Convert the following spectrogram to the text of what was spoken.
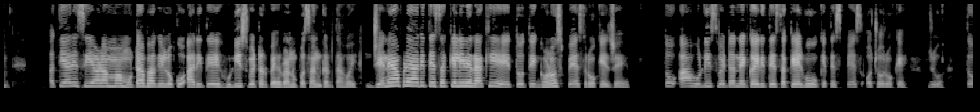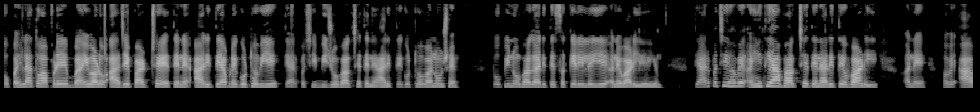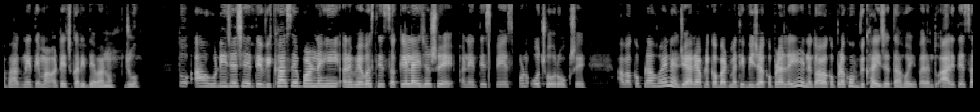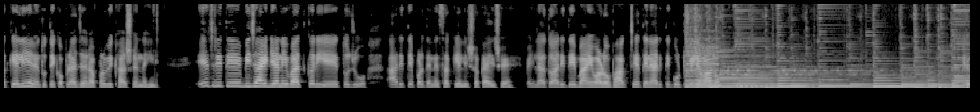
અત્યારે શિયાળામાં મોટાભાગે લોકો આ રીતે હુડી સ્વેટર પહેરવાનું પસંદ કરતા હોય. જેને આપણે આ રીતે સકેલીને રાખીએ તો તે ઘણો સ્પેસ રોકે છે. તો આ હુડી સ્વેટરને કઈ રીતે સકેલવું કે તે સ્પેસ ઓછો રોકે? જુઓ. તો પહેલાં તો આપણે બાંયવાળો આ જે પાર્ટ છે તેને આ રીતે આપણે ગોઠવીએ. ત્યાર પછી બીજો ભાગ છે તેને આ રીતે ગોઠવવાનો છે. ટોપીનો ભાગ આ રીતે સકેલી લઈએ અને વાળી લઈએ. ત્યાર પછી હવે અહીંથી આ ભાગ છે તેને રીતે વાળી અને હવે આ ભાગને તેમાં અટેચ કરી દેવાનો. જુઓ. તો આ હુડી જે છે તે વિખાશે પણ નહીં અને વ્યવસ્થિત સકેલાઈ જશે અને તે સ્પેસ પણ ઓછો રોકશે. આવા કપડાં હોય ને, જ્યારે આપણે કબાટમાંથી બીજા કપડાં લઈએ ને, તો આવા કપડાં ખૂબ વિખાઈ જતા હોય. પરંતુ આ રીતે સકેલીએ ને, તો તે કપડાં જરા પણ વિખાશે નહીં. એ જ રીતે બીજા આઈડિયાની વાત કરીએ તો જુઓ, આ રીતે પણ તેને સકેલી શકાય છે. પહેલાં તો આ રીતે બાંયવાળો ભાગ છે તેને આ રીતે ગોઠવી લેવાનો.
